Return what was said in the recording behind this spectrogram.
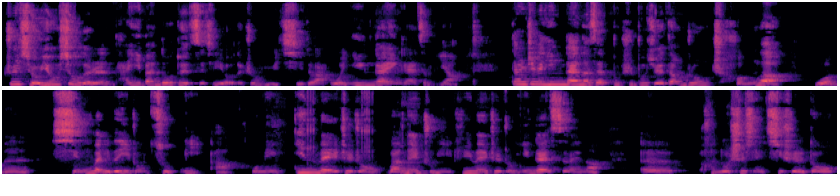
追求优秀的人，他一般都对自己有的这种预期，对吧？我应该应该怎么样？但是这个应该呢，在不知不觉当中成了我们行为的一种阻力啊。我们因为这种完美主义，因为这种应该思维呢，呃，很多事情其实都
